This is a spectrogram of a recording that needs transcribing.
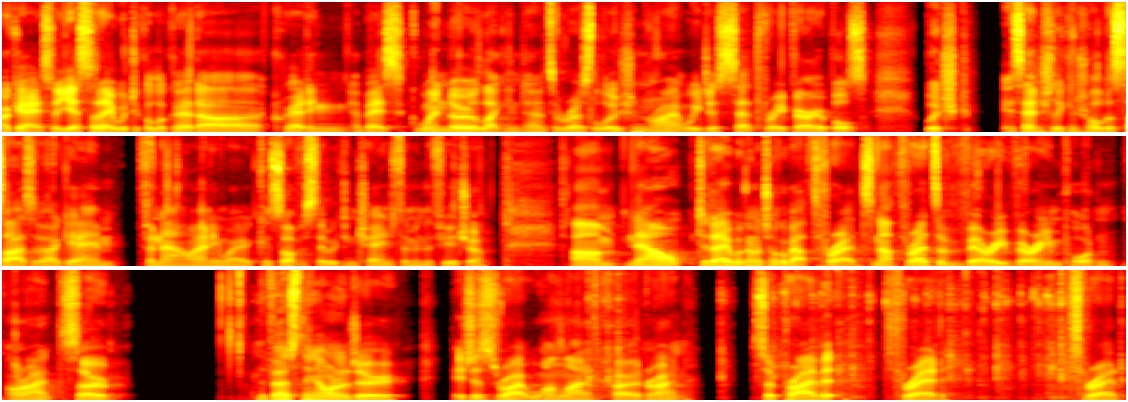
Okay, so yesterday we took a look at uh, creating a basic window, like in terms of resolution, right? We just set three variables, which essentially control the size of our game for now, anyway, because obviously we can change them in the future. Um, now, today we're going to talk about threads. Now, threads are very, very important, all right? So, the first thing I want to do is just write one line of code, right? So, private thread, thread.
